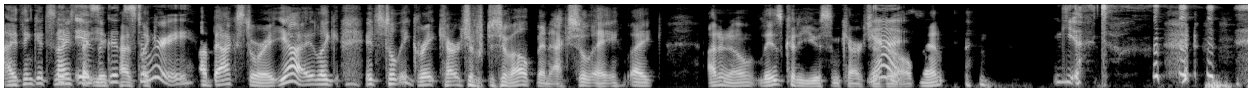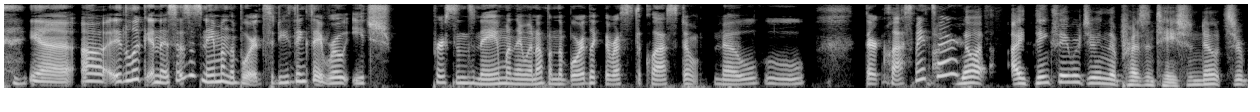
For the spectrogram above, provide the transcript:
I think it's nice it that is a good has like story. a backstory. Yeah, like it's totally great character development. Actually, like I don't know, Liz could have used some character Yeah. development. yeah. yeah. Uh, look, and it says his name on the board. So do you think they wrote each person's name when they went up on the board? Like the rest of the class don't know who their classmates are? No, I, I think they were doing the presentation notes are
